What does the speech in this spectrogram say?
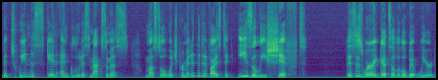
between the skin and gluteus maximus muscle, which permitted the device to easily shift. This is where it gets a little bit weird.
